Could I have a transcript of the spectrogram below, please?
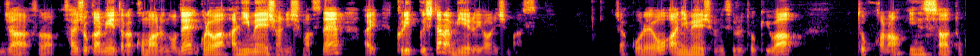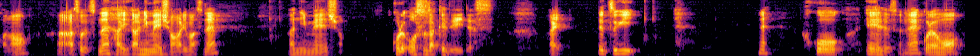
じゃあ、その、最初から見えたら困るので、これはアニメーションにしますね。はい。クリックしたら見えるようにします。じゃあ、これをアニメーションにするときは、どこかな？インサートかな？あ、そうですね。はい。アニメーションありますね。アニメーション。これ押すだけでいいです。はい。で、次。ね。ここ A ですよね。これも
